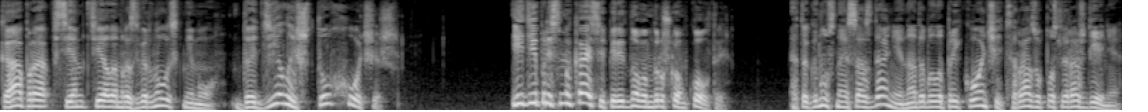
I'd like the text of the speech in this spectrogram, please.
Капра всем телом развернулась к нему. «Да делай, что хочешь. Иди присмыкайся перед новым дружком Колтри. Это гнусное создание надо было прикончить сразу после рождения.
